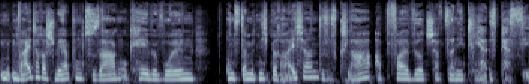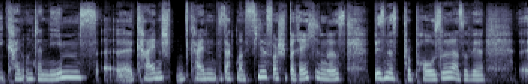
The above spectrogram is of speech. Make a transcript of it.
ein weiterer Schwerpunkt zu sagen, okay, wir wollen uns damit nicht bereichern. Das ist klar. Abfallwirtschaft, Sanitär ist per se kein Unternehmens, äh, kein, kein, wie sagt man, vielversprechendes Business Proposal. Also wir äh,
